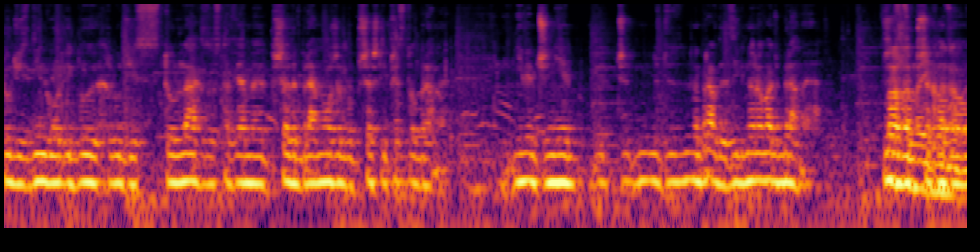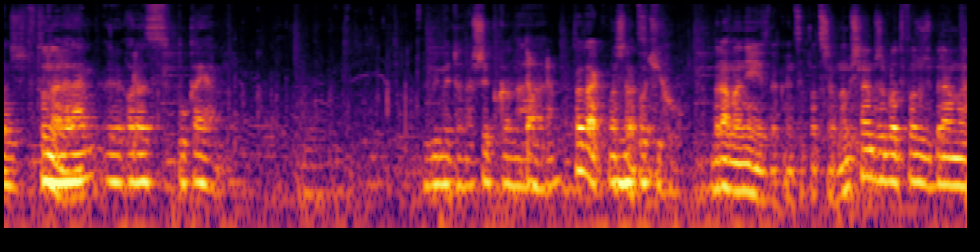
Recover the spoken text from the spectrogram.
ludzi z Dingwall i byłych ludzi z Tullach zostawiamy przed bramą, żeby przeszli przez tą bramę. Nie wiem, czy nie, czy, czy naprawdę zignorować bramę. Wszyscy Możemy przechodzą ignorować. tunelem Tunelem. y, oraz pukajami. Robimy to na szybko, na, Dobra. To tak, masz na rację. po cichu. Brama nie jest do końca potrzebna. Myślałem, żeby otworzyć bramę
